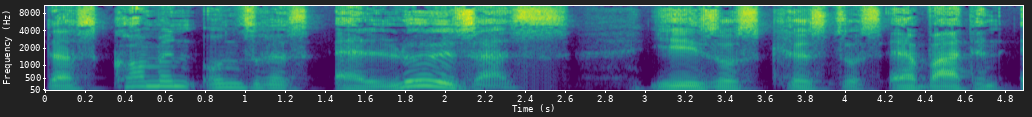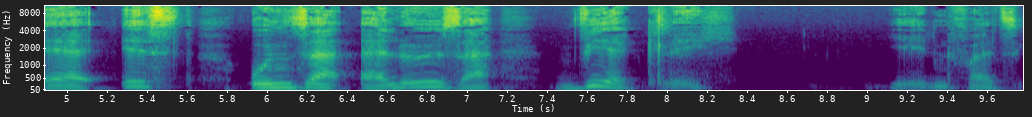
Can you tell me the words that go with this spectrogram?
das Kommen unseres Erlösers, Jesus Christus, erwarten. Er ist unser Erlöser, wirklich. Jedenfalls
